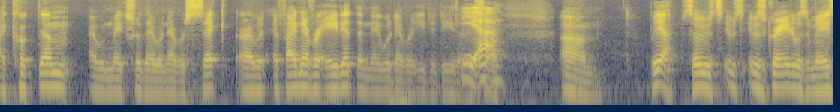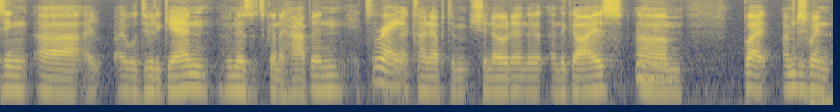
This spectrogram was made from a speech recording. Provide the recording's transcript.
I cooked them, I would make sure they were never sick, or I would, if I never ate it, then they would never eat it either. Yeah. So, um, but yeah, so it was, it was it was great. It was amazing. Uh, I I will do it again. Who knows what's going to happen? It's Right. Mm-hmm. kind of up to Shinoda and the and the guys. Um, but I'm just waiting.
